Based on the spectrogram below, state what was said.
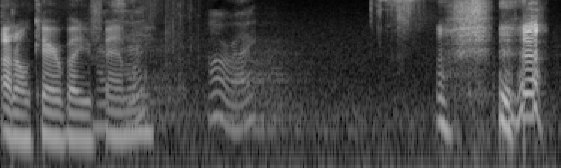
I don't care about your That's family. it? All right.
